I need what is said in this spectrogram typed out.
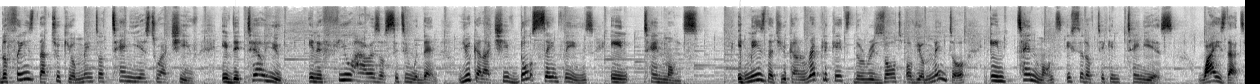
The things that took your mentor 10 years to achieve, if they tell you in a few hours of sitting with them, you can achieve those same things in 10 months. It means that you can replicate the result of your mentor in 10 months instead of taking 10 years. Why is that?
